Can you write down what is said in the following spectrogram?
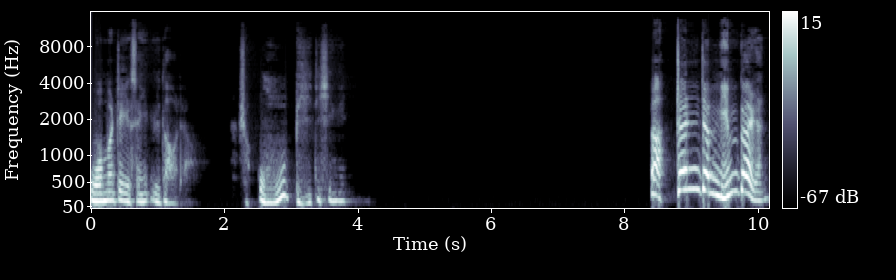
我们这一生遇到了，是无比的幸运啊！真正明白人，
